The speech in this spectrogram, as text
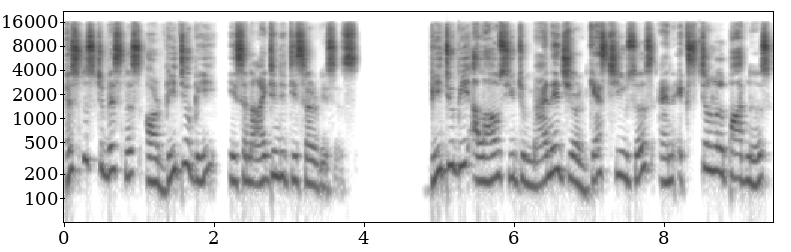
Business to business or B2B is an identity services. B2B allows you to manage your guest users and external partners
